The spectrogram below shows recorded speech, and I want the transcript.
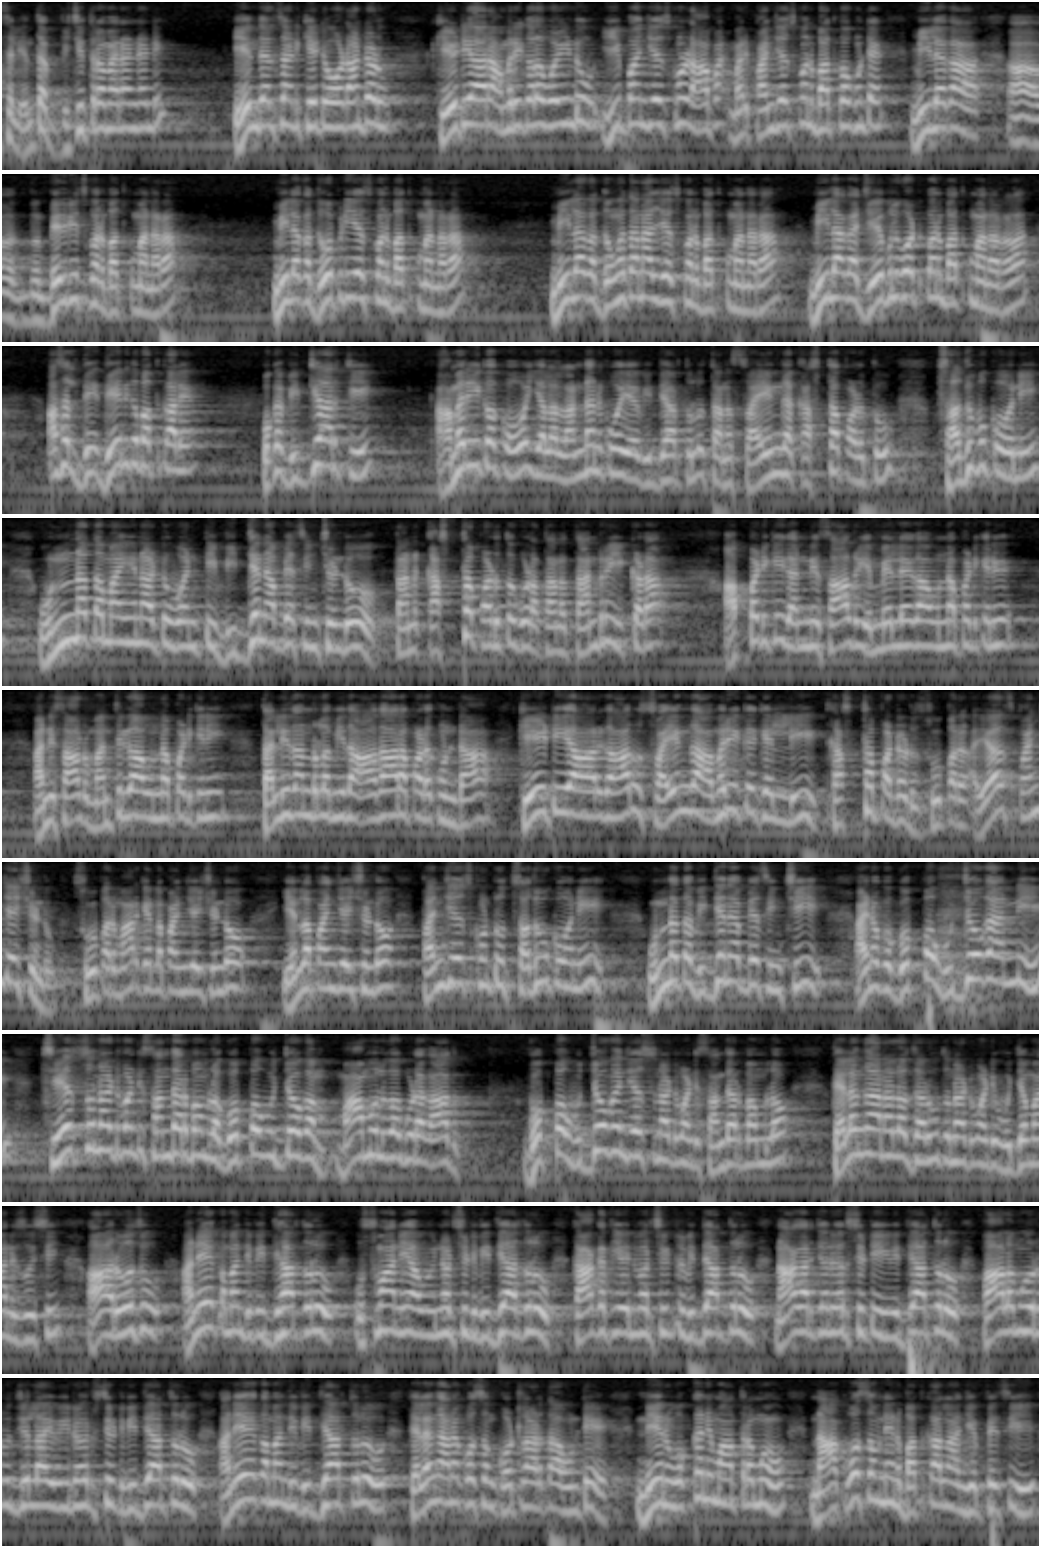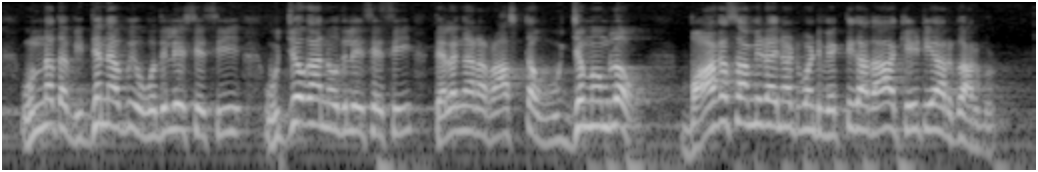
అసలు ఎంత విచిత్రమైనండి? ఏం తెలుసా అండి కేటీ ఓడ అంటాడు? కేటీఆర్ అమెరికాలో పోయిండు ఈ పని చేసుకున్నాడు ఆ పని మరి పని చేసుకొని బతకకుంటే మీలాగా బెదిరించుకొని బతుకమన్నారా? మీలాగా దోపిడీ చేసుకొని బతుకమన్నారా? మీలాగా దొంగతనాలు చేసుకొని బతుకమన్నారా? మీలాగా జేబులు కొట్టుకొని బతుకమన్నారా? అసలు దే దేనికి బతకాలి? ఒక విద్యార్థి అమెరికాకో ఇలా లండన్కో పోయే విద్యార్థులు తన స్వయంగా కష్టపడుతూ చదువుకొని ఉన్నతమైనటువంటి విద్యను అభ్యసించిండు. తను కష్టపడుతూ కూడా తన తండ్రి ఇక్కడ అప్పటికి అన్నిసార్లు ఎమ్మెల్యేగా ఉన్నప్పటికీ అన్నిసార్లు మంత్రిగా ఉన్నప్పటికీ తల్లిదండ్రుల మీద ఆధారపడకుండా కేటీఆర్ గారు స్వయంగా అమెరికాకి వెళ్ళి కష్టపడ్డాడు. సూపర్ ఎస్ పని చేసిండు సూపర్ మార్కెట్లో పనిచేసిండో చేసిండో పనిచేసిండో పని చేసిండో పని చేసుకుంటూ చదువుకొని ఉన్నత విద్యను అభ్యసించి ఆయన ఒక గొప్ప ఉద్యోగాన్ని చేస్తున్నటువంటి సందర్భంలో గొప్ప ఉద్యోగం మామూలుగా కూడా కాదు. గొప్ప ఉద్యోగం చేస్తున్నటువంటి సందర్భంలో తెలంగాణలో జరుగుతున్నటువంటి ఉద్యమాన్ని చూసి ఆ రోజు అనేక మంది విద్యార్థులు ఉస్మానియా యూనివర్సిటీ విద్యార్థులు కాకతీయ యూనివర్సిటీ విద్యార్థులు నాగార్జున యూనివర్సిటీ విద్యార్థులు పాలమూరు జిల్లా యూనివర్సిటీ విద్యార్థులు అనేక మంది విద్యార్థులు తెలంగాణ కోసం కొట్లాడుతూ ఉంటే నేను ఒక్కని మాత్రము నా కోసం నేను బతకాలని చెప్పేసి ఉన్నత విద్యను అవి వదిలేసేసి ఉద్యోగాన్ని వదిలేసేసి తెలంగాణ రాష్ట్ర ఉద్యమంలో భాగస్వామ్యుడైనటువంటి వ్యక్తి కదా కేటీఆర్ గారు.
